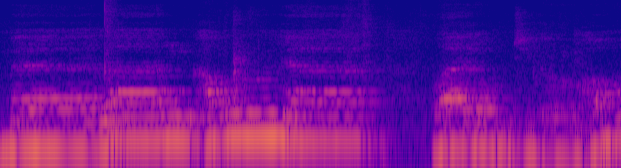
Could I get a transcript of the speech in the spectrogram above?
Melancholia, why don't you go home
